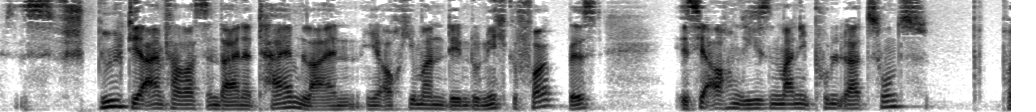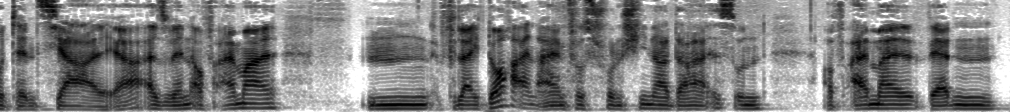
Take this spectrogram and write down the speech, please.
es spült dir einfach was in deine Timeline, ja auch jemand, den du nicht gefolgt bist, ist ja auch ein riesen Manipulations Potenzial. Ja, also wenn auf einmal mh, hm, vielleicht doch ein Einfluss von China da ist und auf einmal werden,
